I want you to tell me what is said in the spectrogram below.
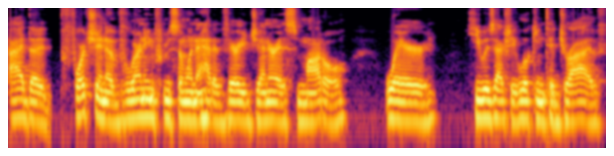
I had the fortune of learning from someone that had a very generous model where he was actually looking to drive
